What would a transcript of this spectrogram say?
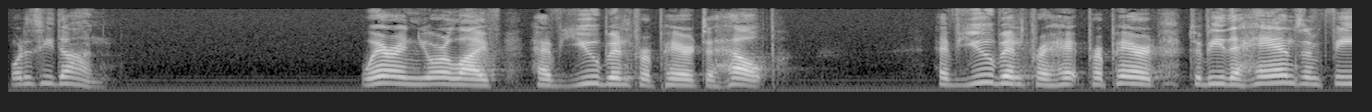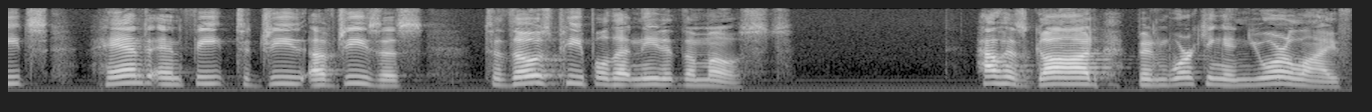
What has He done? Where in your life have you been prepared to help? Have you been pre- prepared to be the hands and feet, hand and feet Je- of Jesus to those people that need it the most? How has God been working in your life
